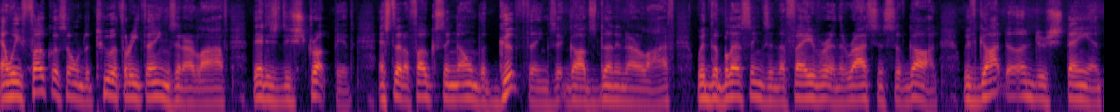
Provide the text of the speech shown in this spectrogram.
And we focus on the two or three things in our life that is destructive instead of focusing on the good things that God's done in our life with the blessings and the favor and the righteousness of God. We've got to understand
